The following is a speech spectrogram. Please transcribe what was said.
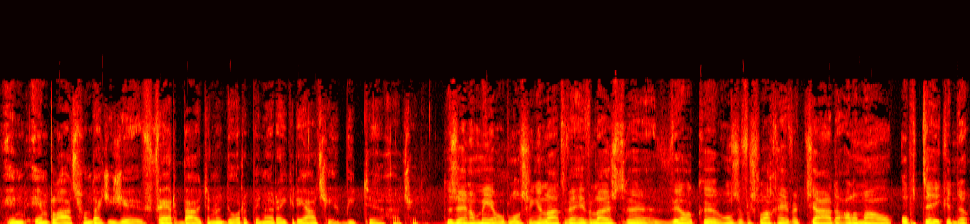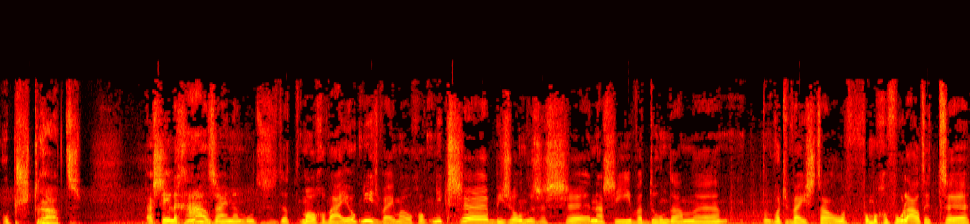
in, in plaats van dat je ze ver buiten het dorp in een recreatiegebied uh, gaat zetten. Er zijn nog meer oplossingen. Laten we even luisteren welke onze verslaggever Tjade allemaal optekende op straat. Als ze illegaal zijn, dan moeten ze, dat mogen wij ook niet. Wij mogen ook niks uh, bijzonders. en als ze hier wat doen, dan dan wordt er meestal voor mijn gevoel altijd uh, een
